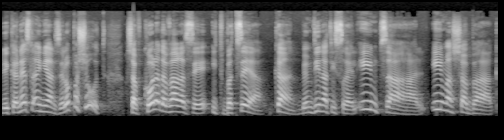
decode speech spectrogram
להיכנס לעניין, זה לא פשוט. עכשיו, כל הדבר הזה התבצע כאן, במדינת ישראל, עם צה"ל, עם השב"כ,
